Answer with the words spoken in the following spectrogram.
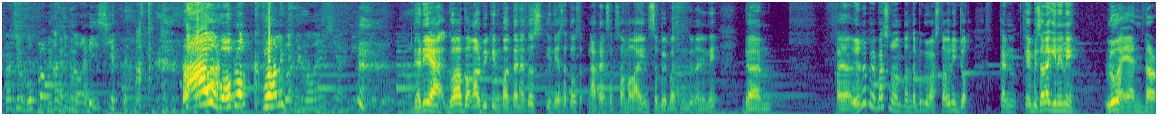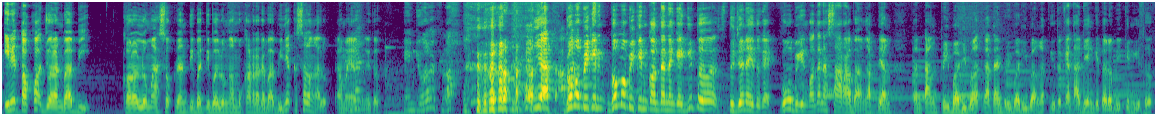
Raja Gopal pelatih Malaysia. tahu goblok kebalik. Pelatih Malaysia ini. Jadi ya, gue bakal bikin kontennya tuh intinya satu ngatain satu sama lain sebebas mungkin dan ini dan kayak ya udah bebas nonton tapi gue kasih tau ini jok kan kayak misalnya gini nih, lu ini toko jualan babi. Kalau lu masuk dan tiba-tiba lu ngamuk karena ada babinya, kesel nggak lu sama yang itu? Yang jualan lah. Iya, gue mau bikin gue mau bikin konten yang kayak gitu. Tujuannya itu kayak gue mau bikin konten yang sara banget yang tentang pribadi banget, ngatain pribadi banget gitu kayak tadi yang kita udah bikin gitu.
